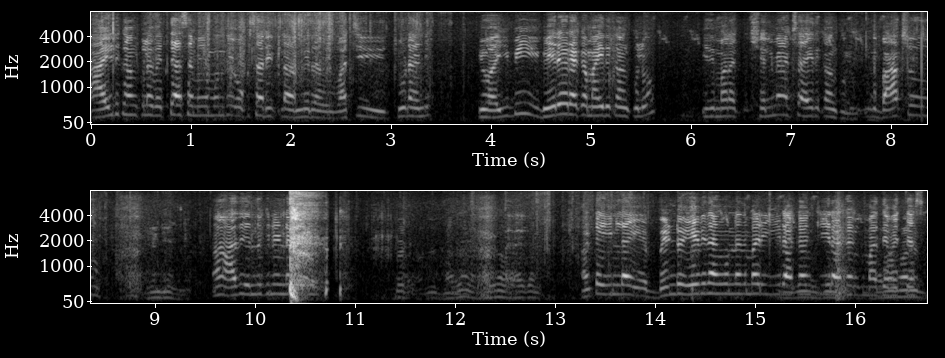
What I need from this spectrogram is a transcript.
ఆ ఐదు కంకుల వ్యత్యాసం ఏముంది? ఒకసారి ఇట్లా మీరు వచ్చి చూడండి. ఇవి వేరే రకం ఐదు కంకులు. ఇది మన షెల్ మ్యాక్స్ ఐదు కంకులు. ఇది బాక్స్. అది ఎందుకు నిండా. అంటే ఇలా బెండు ఏ విధంగా ఉన్నది మరి? ఈ రకంకి ఈ రకంకి మధ్య వ్యత్యాసం.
